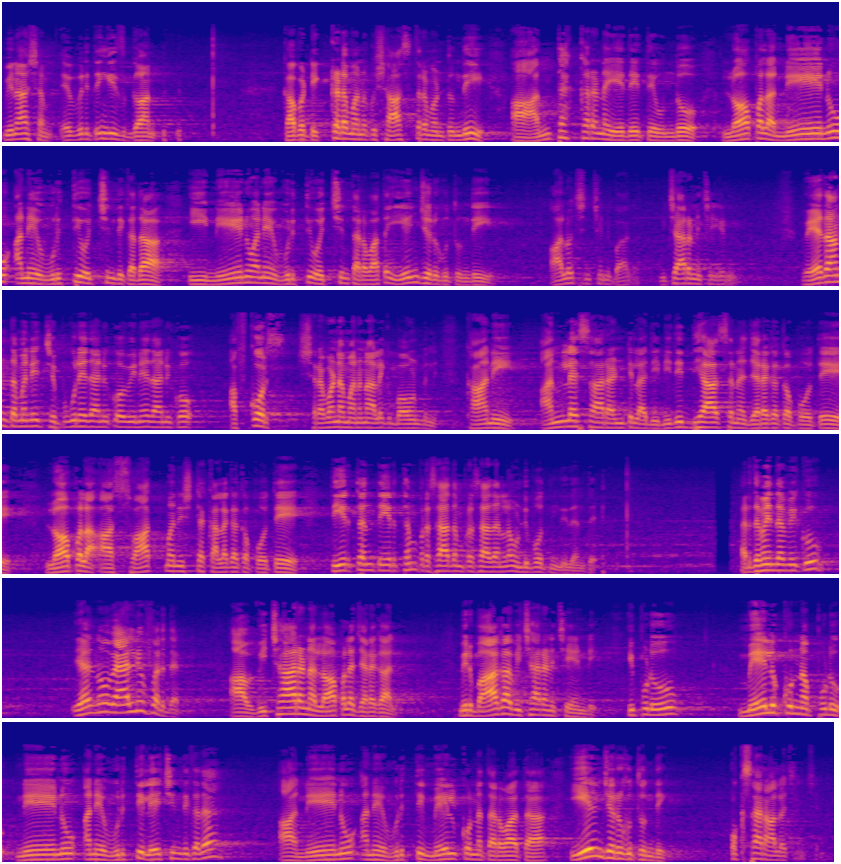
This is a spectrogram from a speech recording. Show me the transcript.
వినాశం ఎవ్రీథింగ్ ఈజ్ గాన్ కాబట్టి ఇక్కడ మనకు శాస్త్రం అంటుంది ఆ అంతఃకరణ ఏదైతే ఉందో లోపల నేను అనే వృత్తి వచ్చింది కదా ఈ నేను అనే వృత్తి వచ్చిన తర్వాత ఏం జరుగుతుంది ఆలోచించండి బాగా విచారణ చేయండి వేదాంతం అనేది చెప్పుకునేదానికో వినేదానికో కోర్స్ శ్రవణ మననాలకి బాగుంటుంది కానీ అన్లెస్ ఆర్ అంటిల్ అది నిధిధ్యాసన జరగకపోతే లోపల ఆ స్వాత్మనిష్ట కలగకపోతే తీర్థం తీర్థం ప్రసాదం ప్రసాదంలో ఉండిపోతుంది ఇదంతే. అర్థమైందా మీకు? నో వాల్యూ ఫర్ దట్ ఆ విచారణ లోపల జరగాలి. మీరు బాగా విచారణ చేయండి. ఇప్పుడు మేలుకున్నప్పుడు నేను అనే వృత్తి లేచింది కదా? ఆ నేను అనే వృత్తి మేల్కొన్న తర్వాత ఏం జరుగుతుంది? ఒకసారి ఆలోచించండి.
